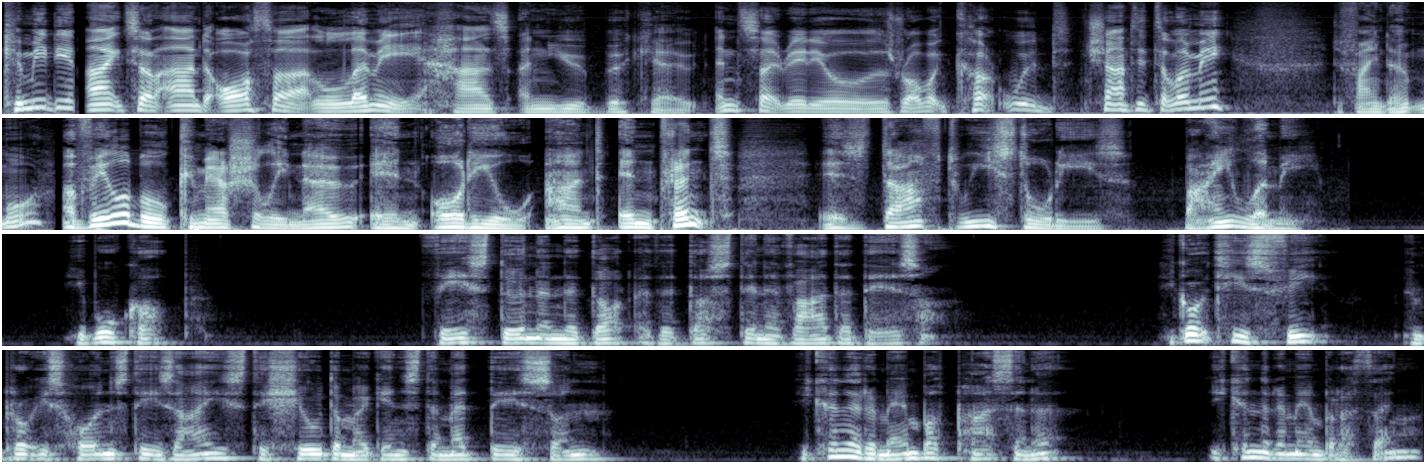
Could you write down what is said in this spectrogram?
Comedian, actor, and author Limmy has a new book out. Insight Radio's Robert Kirkwood chatted to Limmy to find out more. Available commercially now in audio and in print is Daft Wee Stories by Limmy. He woke up, face down in the dirt of the dusty Nevada desert. He got to his feet and brought his hands to his eyes to shield them against the midday sun. He couldn't remember passing it. He couldn't remember a thing.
